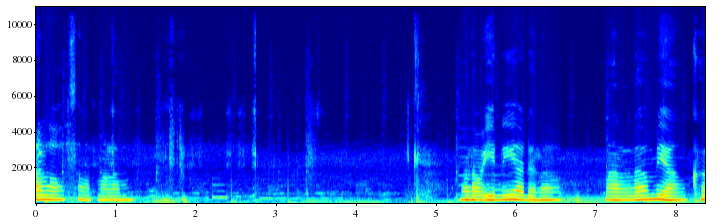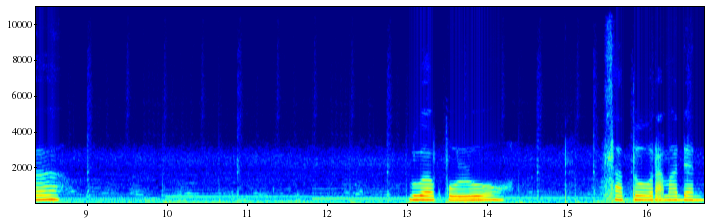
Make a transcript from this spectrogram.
Halo, selamat malam. Malam ini adalah malam yang ke 21 Ramadan.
